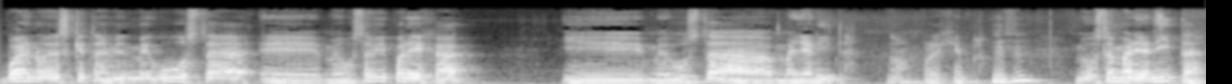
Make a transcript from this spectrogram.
bueno, es que también me gusta, eh, me gusta mi pareja y me gusta Marianita, ¿no? Por ejemplo, me gusta Marianita.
